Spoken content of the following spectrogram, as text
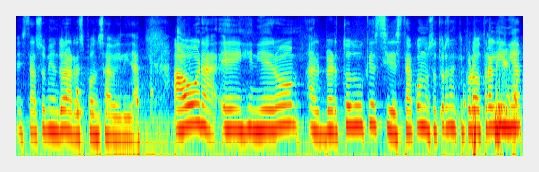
Está asumiendo la responsabilidad. Ahora, eh, ingeniero Alberto Duque, si está con nosotros aquí por otra línea,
